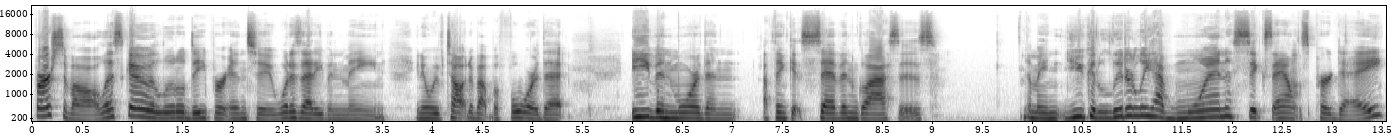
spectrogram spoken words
first of all let's go a little deeper into what does that even mean you know we've talked about before that even more than i think it's seven glasses I mean, you could literally have one six ounce per day.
